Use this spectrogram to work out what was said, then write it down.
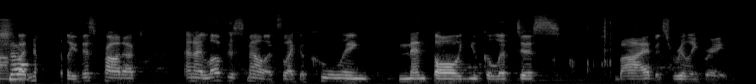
Um, So- but no, really, this product, and I love the smell. It's like a cooling menthol eucalyptus vibe. It's really great.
